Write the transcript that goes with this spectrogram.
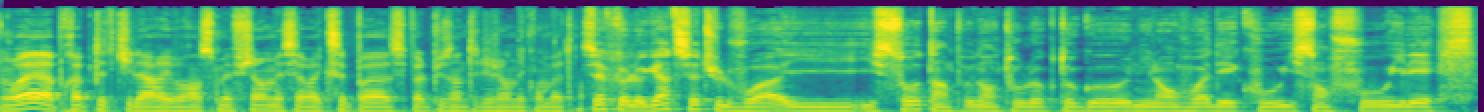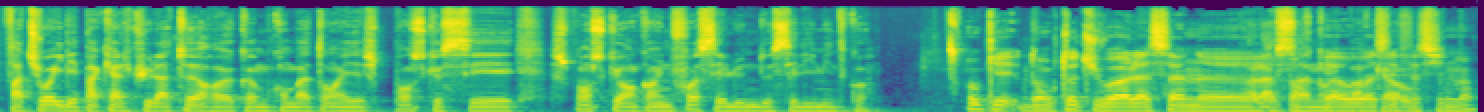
Ouais, après peut-être qu'il arrivera en se méfiant, mais c'est vrai que c'est pas c'est pas le plus intelligent des combattants. c'est à dire que le gars tu sais tu le vois il, il saute un peu dans tout l'octogone il envoie des coups il s'en fout il est enfin tu vois il est pas calculateur euh, comme combattant et je pense que c'est je pense que encore une fois c'est l'une de ses limites quoi Ok, donc toi tu vois Alassane, euh, Alassane, par ouais, KO par assez KO. facilement.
